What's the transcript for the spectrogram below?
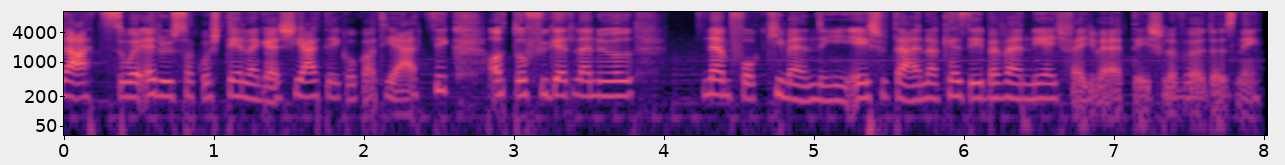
látszó, erőszakos tényleges játékokat játszik, attól függetlenül nem fog kimenni, és utána kezébe venni egy fegyvert és lövöldözni.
